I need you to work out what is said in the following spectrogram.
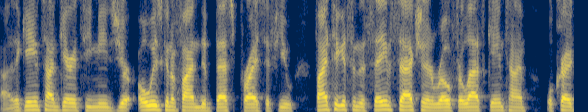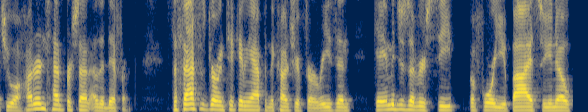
Uh, the game time guarantee means you're always going to find the best price. If you find tickets in the same section and row for less, game time will credit you 110% of the difference. It's the fastest growing ticketing app in the country for a reason. Get images of your seat before you buy so you know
